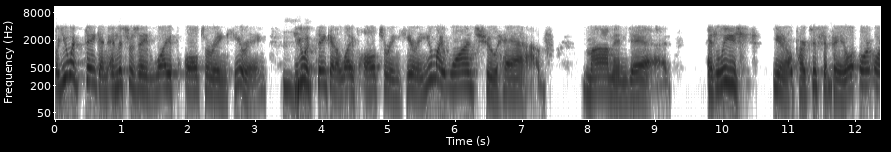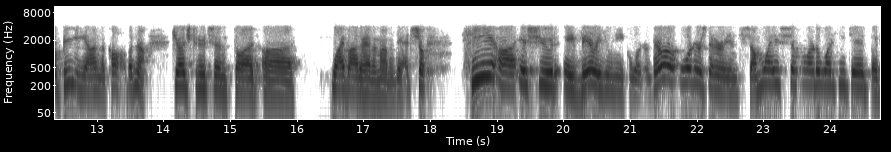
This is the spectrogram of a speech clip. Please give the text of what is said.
but you would think, and, and this was a life altering hearing, mm-hmm. you would think at a life altering hearing, you might want to have mom and dad at least, you know, participate or, or, or be on the call. But no, Judge Knutson thought, uh, why bother having mom and dad? So he uh, issued a very unique order. There are orders that are in some ways similar to what he did, but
